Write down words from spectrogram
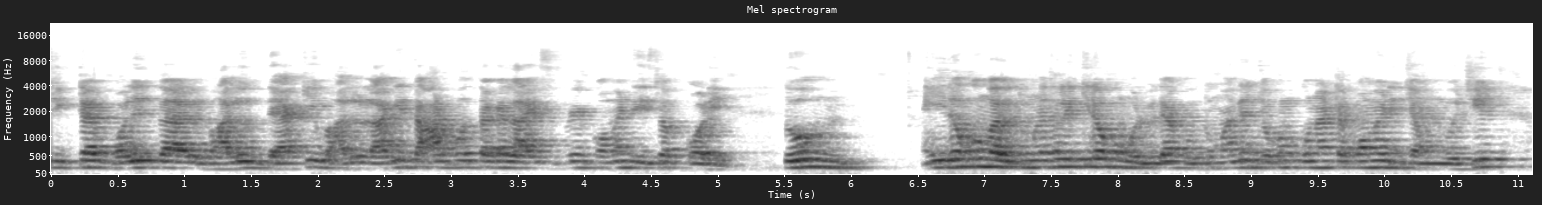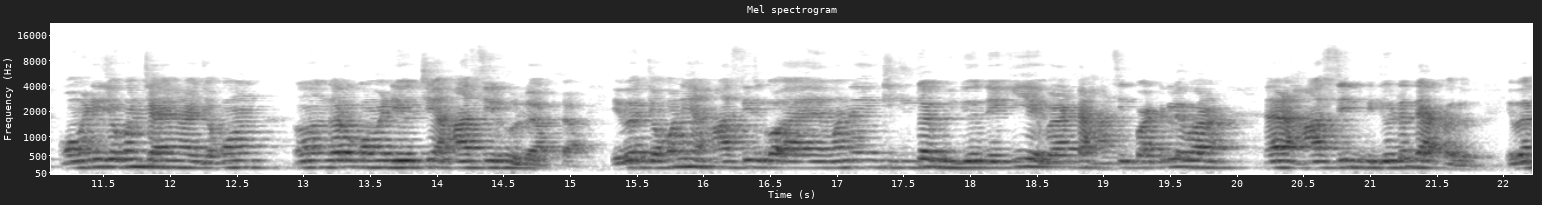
ঠিকঠাক বলে তার ভালো দেখে, ভালো লাগে, তারপর তাকে লাইক কমেন্ট এইসব করে। তো এইরকম ভাবে তোমরা তাহলে কীরকম বলবে? দেখো, তোমাদের যখন কোনো একটা কমেডি যেমন বলছি কমেডি যখন চ্যানেল হয়, যখন ধরো কমেডি হচ্ছে হাসির হলো একটা। এবার যখন হাসির মানে কিছুটা ভিডিও দেখি, এবার একটা হাসির পাঠালো এবার হাসির ভিডিওটা দেখাল। এবার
